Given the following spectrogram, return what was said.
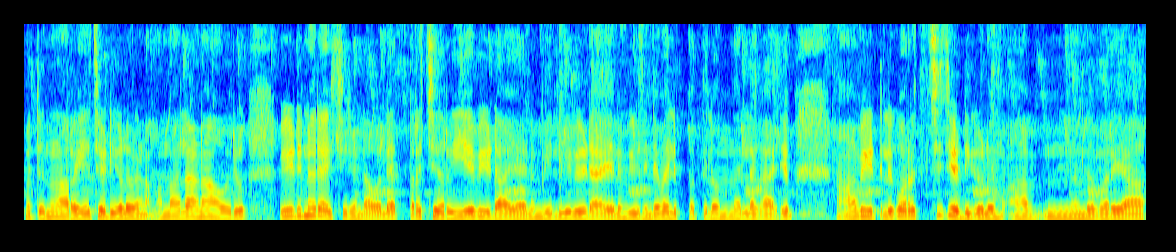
മുറ്റത്ത് നിറയെ ചെടികൾ വേണം. എന്നാലാണ് ആ ഒരു വീടിനൊരു ഐശ്വര്യം ഉണ്ടാവില്ല എത്ര ചെറിയ വീടായാലും വലിയ വീടായാലും വീടിന്റെ വലിപ്പത്തിലൊന്നല്ല കാര്യം. ആ വീട്ടിൽ കുറച്ച് ചെടികളും ആ എന്താ പറയുക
